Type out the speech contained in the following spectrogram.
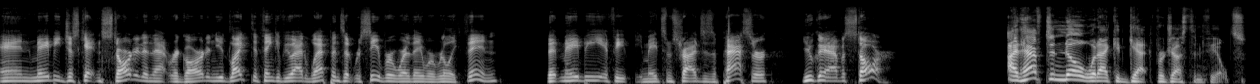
And maybe just getting started in that regard. And you'd like to think if you had weapons at receiver where they were really thin, that maybe if he, he made some strides as a passer, you could have a star. I'd have to know what I could get for Justin Fields.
